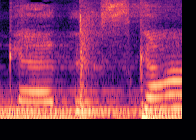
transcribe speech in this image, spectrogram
look at the sky.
